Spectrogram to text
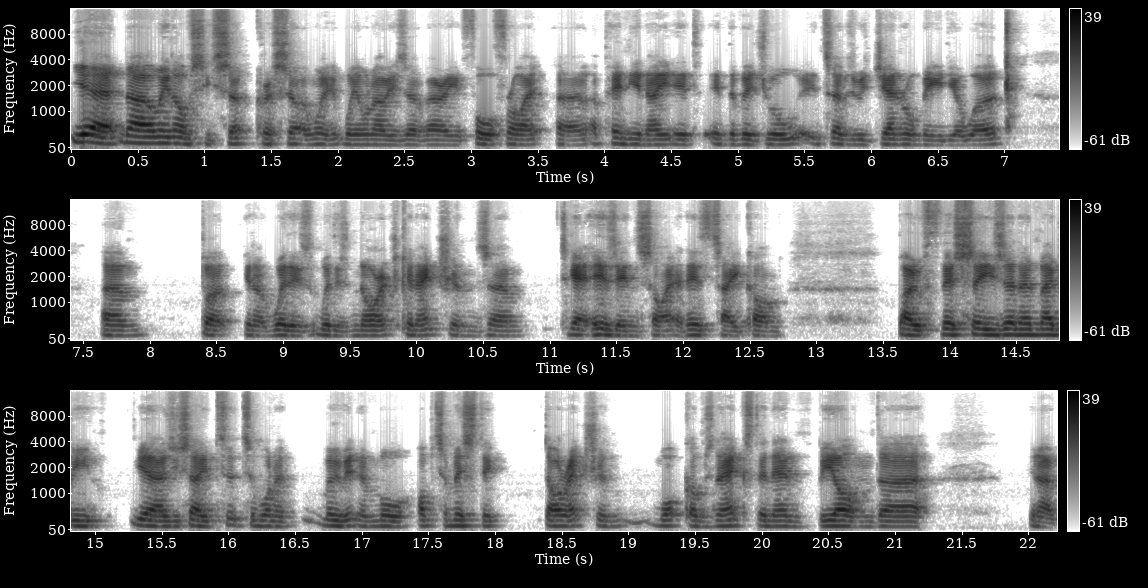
yeah, no, I mean, obviously, Chris Sutton, we, we all know he's a very forthright, uh, opinionated individual in terms of his general media work. Um, but you know, with his with his Norwich connections, um, to get his insight and his take on both this season and maybe, yeah, as you say, to, to want to move it in a more optimistic direction, what comes next, and then beyond, uh, you know,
